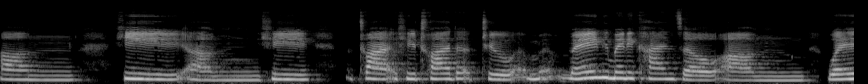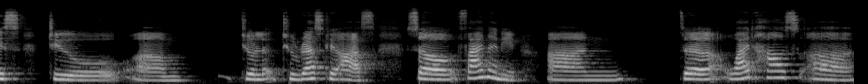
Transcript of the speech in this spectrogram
um, he um, he tried he tried to many many kinds of um, ways to um, to, to rescue us. So finally, um, the White House, uh,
